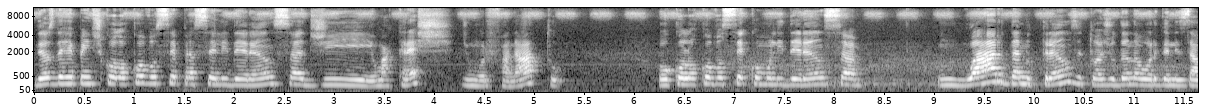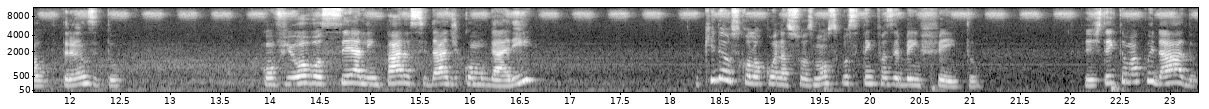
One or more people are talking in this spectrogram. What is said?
Deus de repente colocou você para ser liderança de uma creche, de um orfanato, Ou colocou você como liderança um guarda no trânsito, ajudando a organizar o trânsito? Confiou você a limpar a cidade como gari? O que Deus colocou nas suas mãos que você tem que fazer bem feito? A gente tem que tomar cuidado.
